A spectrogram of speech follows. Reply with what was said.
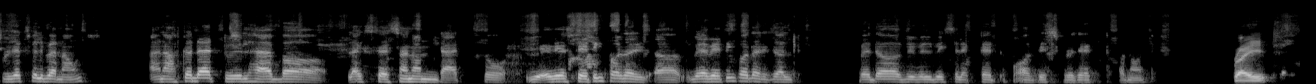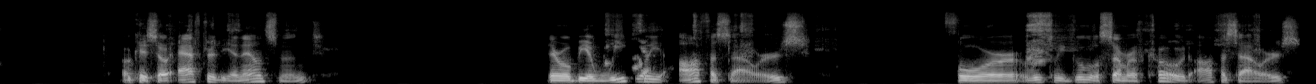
projects will be announced. And after that, we'll have uh, like session on that. So we, we are waiting for the uh, we are waiting for the result, whether we will be selected for this project or not. Right. Okay, so after the announcement, there will be a weekly office hours for weekly Google Summer of Code office hours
